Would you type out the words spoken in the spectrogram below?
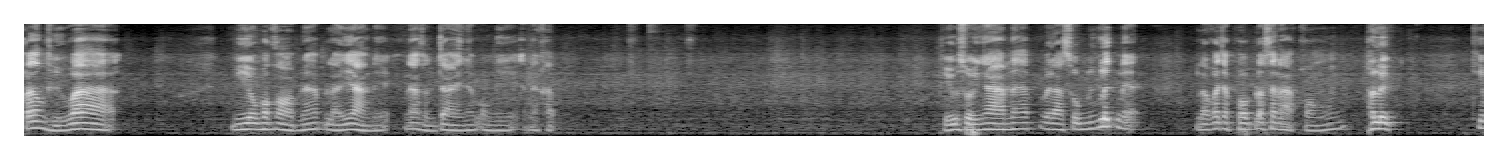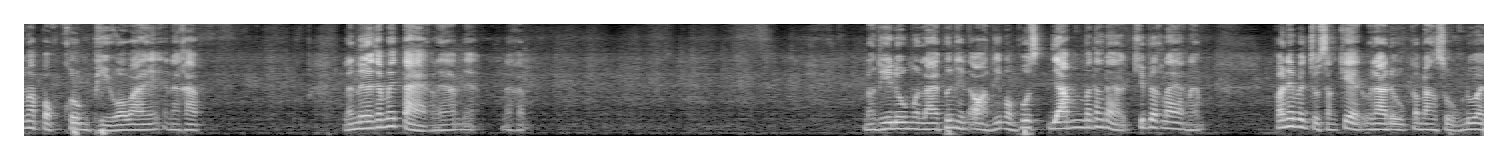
ก็ต้องถือว่ามีองค์ประกอบนะครับ หลายอย่างนี่น่าสนใจนะครับองค์นี้นะครับ ผิวสวยงามนะครับ เวลาซูมลึกๆเนี่ย เราก็จะพบลักษณะของผลึกที่มาปกคลุมผิวเอาไว้นะครับ และเนื้อจะไม่แตกเลยครับเนี่ยนะครับ บางทีดูเหมือนลายพื้นหินอ่อนที่ผมพูดย้ำมาตั้งแต่คลิปแรกๆนะครับ เพราะนี่เป็นจุดสังเกตเวลาดูกำลังสูงด้วย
